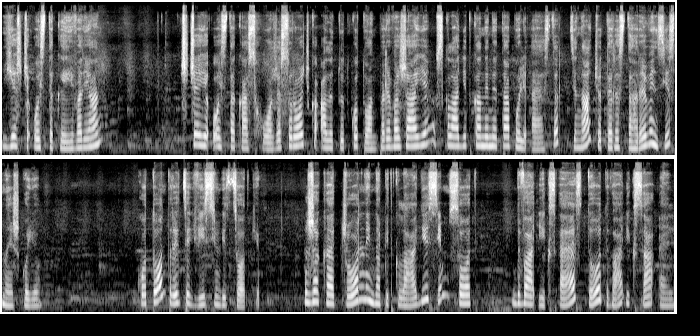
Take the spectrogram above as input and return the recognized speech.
Є ще ось такий варіант. Ще є ось така схожа сорочка, але тут котон переважає в складі тканини та поліестер. Ціна 400 гривень зі знижкою. Котон 38%. Жакет чорний на підкладі 700 2XS до 2XL.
